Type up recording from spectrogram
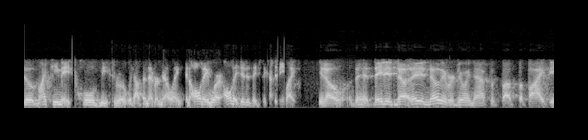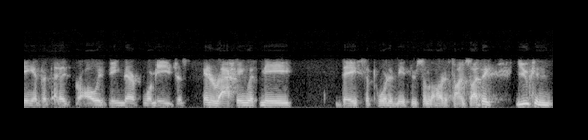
my teammates pulled me through it without them ever knowing. And all they were, all they did is they just. Like, you know, they, they didn't know, they didn't know they were doing that, but, but, but by being empathetic, for always being there for me, just interacting with me, they supported me through some of the hardest times. So I think you can,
